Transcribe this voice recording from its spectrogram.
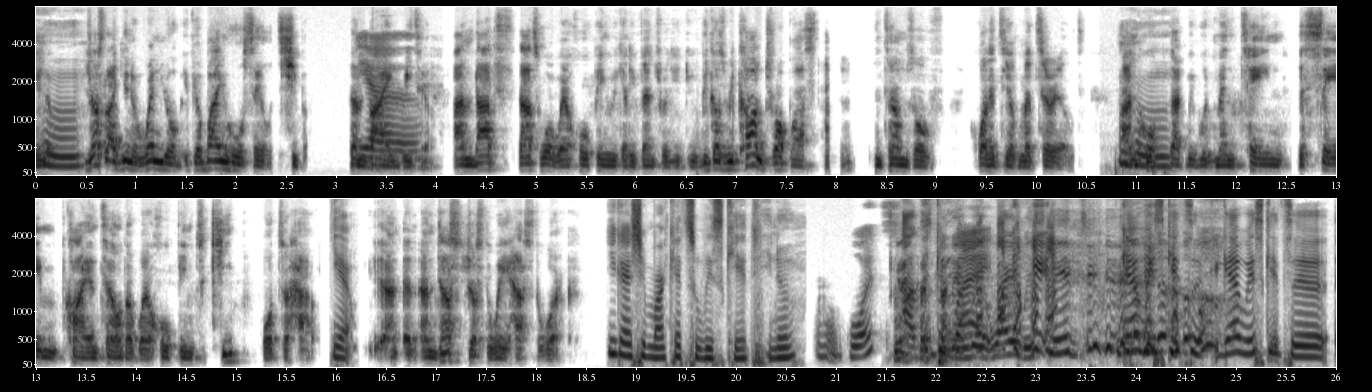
You know, just like you know, when you're if you're buying wholesale, it's cheaper than buying retail, and that's that's what we're hoping we can eventually do because we can't drop our standard in terms of quality of materials and Mhm. hope that we would maintain the same clientele that we're hoping to keep or to have. Yeah. And, and, and that's just the way it has to work. You guys should market to Wizkid, you know? What? I'm just kidding. Why? Wait, Why whiskey? Get Wizkid to get Wizkid to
